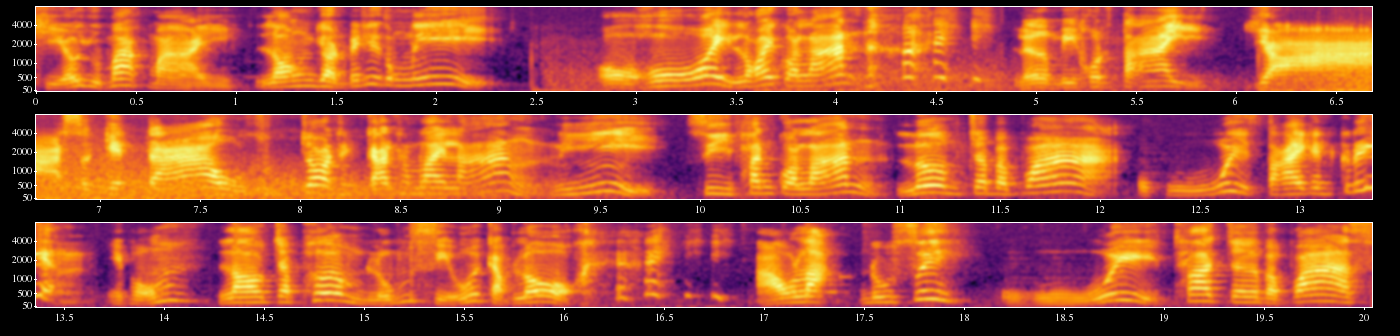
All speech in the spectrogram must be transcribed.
ขียวๆอยู่มากมาย ลองหย่อนไปที่ตรงนี้ โอ้โหร้อยกว่าล้าน เริ่มมีคนตายอย่าสเก็ตดาว สุดยอดแห่งการทำลายล้าง นี่ 4,000 กว่าล้าน เริ่มจะแบบว่า โอ้โหตายกันเกลี้ยงนี่ผม เราจะเพิ่มหลุมสิวให้กับโลก เอาละดูสิ อ้โหถ้าเจอแบบว่าเศ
